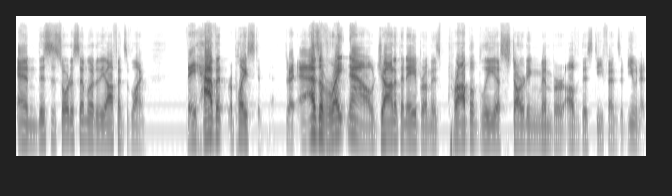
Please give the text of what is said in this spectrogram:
and this is sort of similar to the offensive line, they haven't replaced him as of right now, Jonathan Abram is probably a starting member of this defensive unit.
